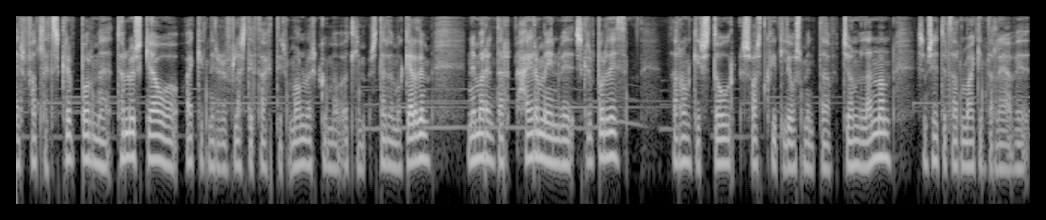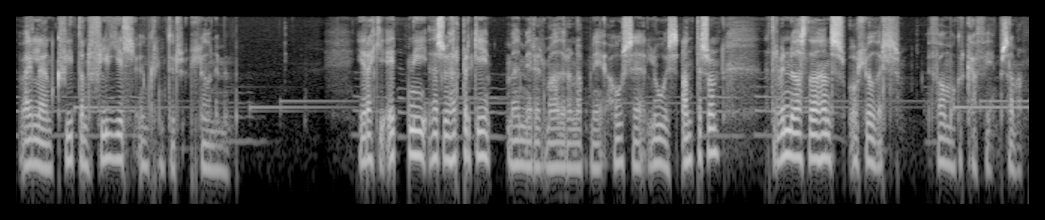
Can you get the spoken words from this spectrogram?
er fallegt skrifbór með tölvurskjá og vekkirnir eru flestir þaktir málverkum af öllum stærðum og gerðum. Nefna reyndar hægra megin við skrifbórðið. Þar hangir stór svartkvít ljósmynd af John Lennon sem setur þar makindarlega við væglegan kvítan flíil umkringtur hljóðnumum. Ég er ekki einn í þessu herbergi, með mér er maður að nafni Jose Luis Andersson. Þetta er vinnuðastaða hans og hljóðverð. Við fáum okkur kaffi saman.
